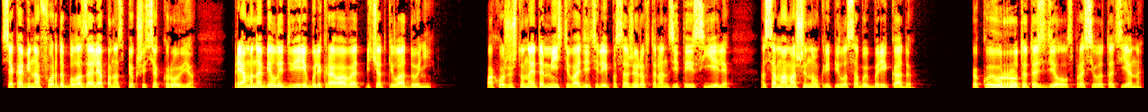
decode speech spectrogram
Вся кабина Форда была заляпана спекшейся кровью. Прямо на белой двери были кровавые отпечатки ладоней. Похоже, что на этом месте водителей и пассажиров транзита и съели, а сама машина укрепила собой баррикаду. «Какой урод это сделал?» — спросила Татьяна.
